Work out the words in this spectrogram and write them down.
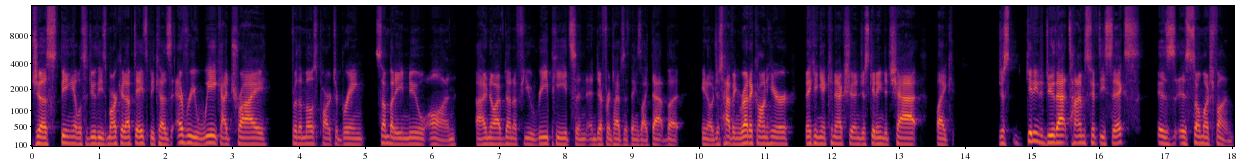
just being able to do these market updates because every week I try for the most part to bring somebody new on. I know I've done a few repeats and, and different types of things like that, but you know, just having Reddick on here, making a connection, just getting to chat, like just getting to do that times 56 is is so much fun.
